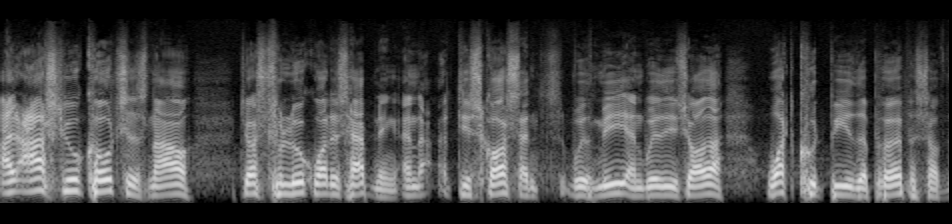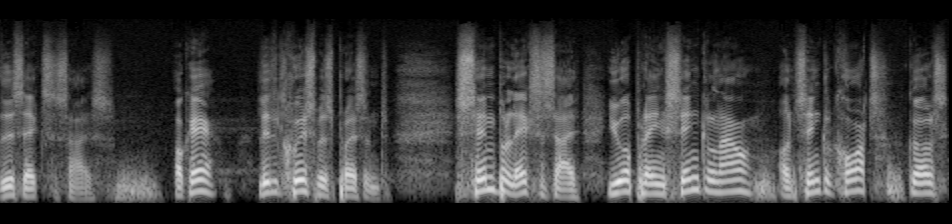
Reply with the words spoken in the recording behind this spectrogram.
I'll ask you coaches now just to look what is happening and discuss and with me and with each other what could be the purpose of this exercise. Okay? Little Christmas present. Simple exercise. You are playing single now on single court, girls.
